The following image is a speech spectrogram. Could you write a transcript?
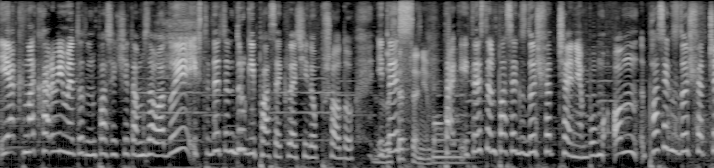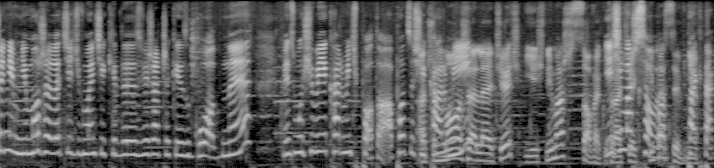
i jak nakarmimy, to ten pasek się tam załaduje i wtedy ten drugi pasek leci do przodu. Z I to jest doświadczeniem. tak, i to jest ten pasek z doświadczeniem, bo on, pasek z doświadczeniem nie może lecieć w momencie, kiedy zwierzaczek jest głodny, więc musimy je karmić po to. A po co się A czy karmi? może lecieć, jeśli masz sowę, która Jeśli cię masz ekwi sowę. pasywnie? Tak, tak.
